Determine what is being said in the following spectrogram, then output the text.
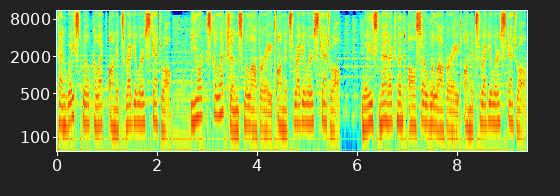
Penn Waste will collect on its regular schedule. York's collections will operate on its regular schedule. Waste Management also will operate on its regular schedule.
